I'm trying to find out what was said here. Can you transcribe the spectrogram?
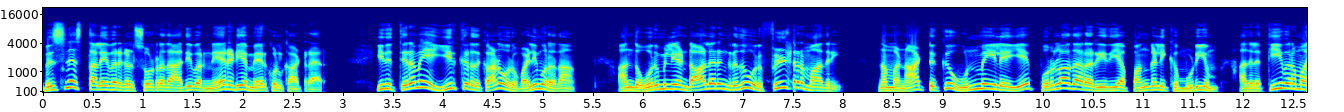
பிசினஸ் தலைவர்கள் சொல்றத அதிபர் நேரடியா மேற்கோள் காட்டுறார். இது திறமையை ஈர்க்கிறதுக்கான ஒரு வழிமுறை தான். அந்த ஒரு மில்லியன் டாலருங்கிறது ஒரு ஃபில்டர் மாதிரி. நம்ம நாட்டுக்கு உண்மையிலேயே பொருளாதார ரீதியா பங்களிக்க முடியும். அதுல தீவிரமா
